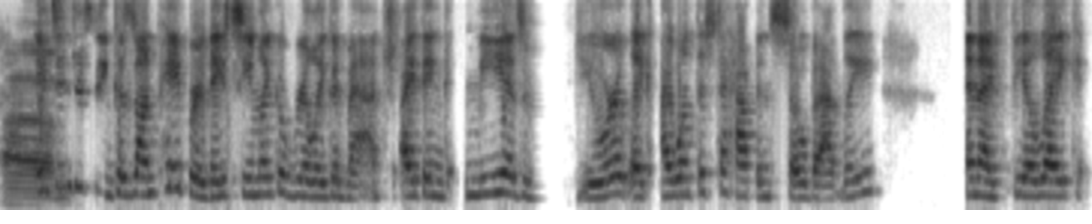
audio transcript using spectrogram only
Um, it's interesting because on paper they seem like a really good match. I think me as a viewer, like I want this to happen so badly, and I feel like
